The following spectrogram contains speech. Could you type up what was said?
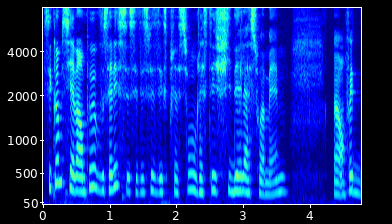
c'est comme si il y avait un peu, vous savez, cette espèce d'expression rester fidèle à soi-même. Euh, en fait,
